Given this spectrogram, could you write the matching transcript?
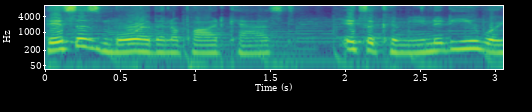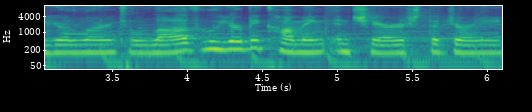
This is more than a podcast, it's a community where you'll learn to love who you're becoming and cherish the journey,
